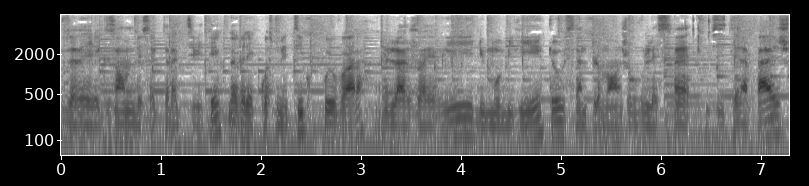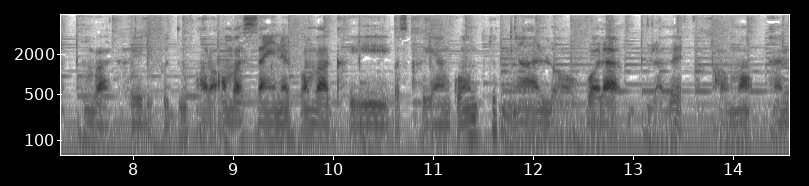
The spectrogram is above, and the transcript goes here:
Vous avez l'exemple des secteurs d'activité, vous avez les cosmétiques, vous pouvez voir la joaillerie, du mobilier, tout simplement. Je vous laisserai visiter la page. On va créer des photos. Alors on va sign up, on va créer, on va se créer un compte. Alors voilà, j'avais un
